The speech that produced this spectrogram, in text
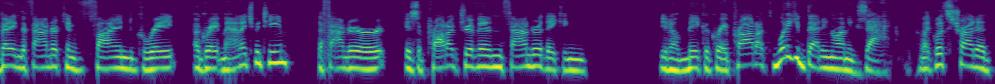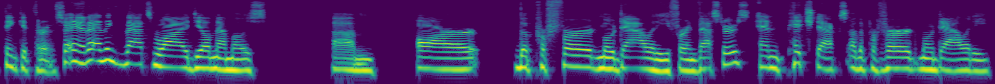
You're betting the founder can find great, a great management team. The founder is a product driven founder. They can, you know, make a great product. What are you betting on exactly? Like, let's try to think it through. So anyway, I think that's why deal memos, um, are the preferred modality for investors, and pitch decks are the preferred modality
